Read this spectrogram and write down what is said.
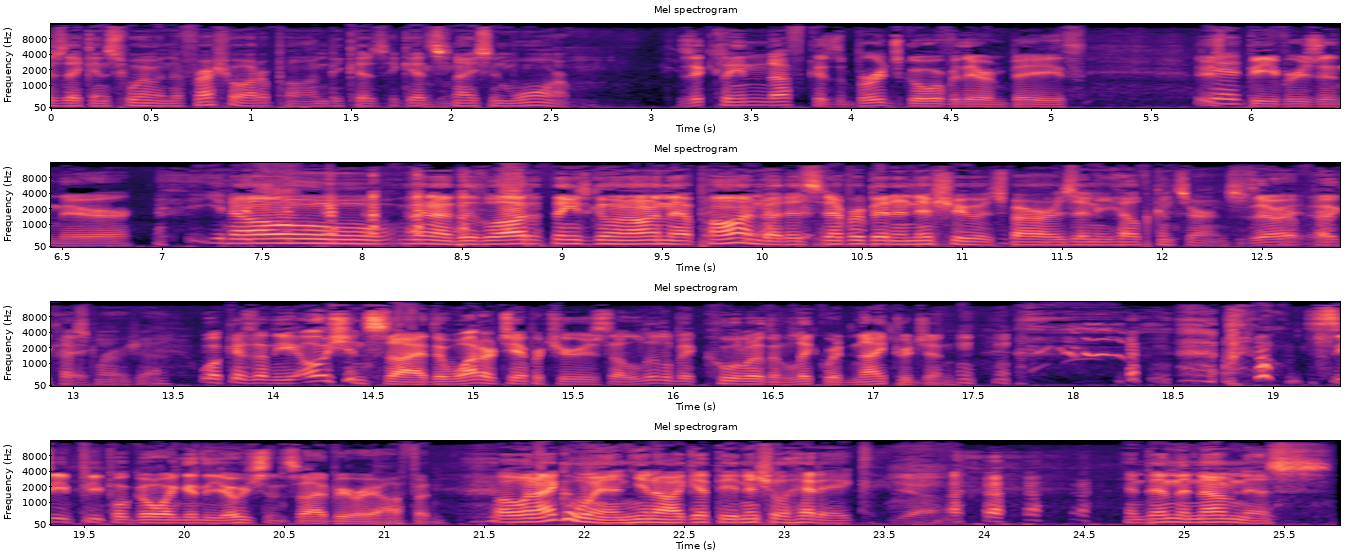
is they can swim in the freshwater pond because it gets nice and warm. Is it clean enough? Because the birds go over there and bathe. There's It- beavers in there. You know, you know, there's a lot of things going on in that pond, but it's never been an issue as far as any health concerns Is that right? Okay. customers. Yeah. Well, because on the ocean side, the water temperature is a little bit cooler than liquid nitrogen. I don't see people going in the ocean side very often. Well, when I go in, you know, I get the initial headache, Yeah. and then the numbness,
